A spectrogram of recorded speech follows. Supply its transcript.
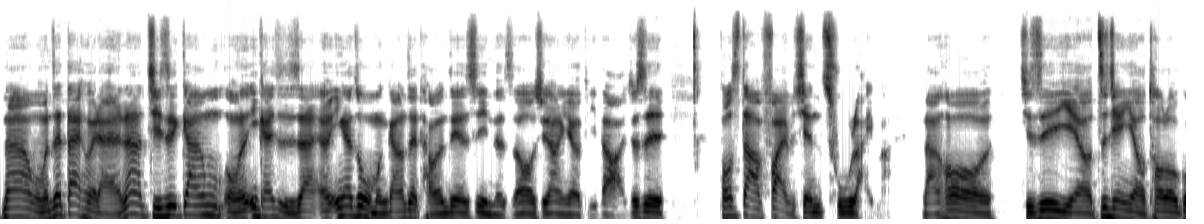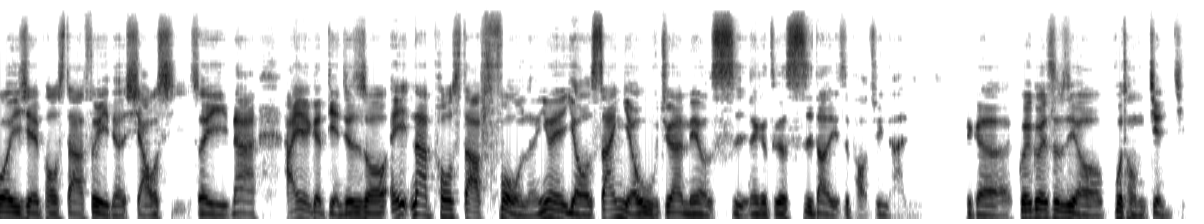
那我们再带回来。那其实刚我们一开始在呃，应该说我们刚刚在讨论这件事情的时候，学长也有提到，就是 Polestar 5先出来嘛，然后。其实也有之前也有透露过一些 Polestar Three 的消息，所以那还有一个点就是说，诶，那 Polestar Four 呢？因为有三有五，居然没有四，那个这个四到底是跑去哪里？这个龟龟是不是有不同见解？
